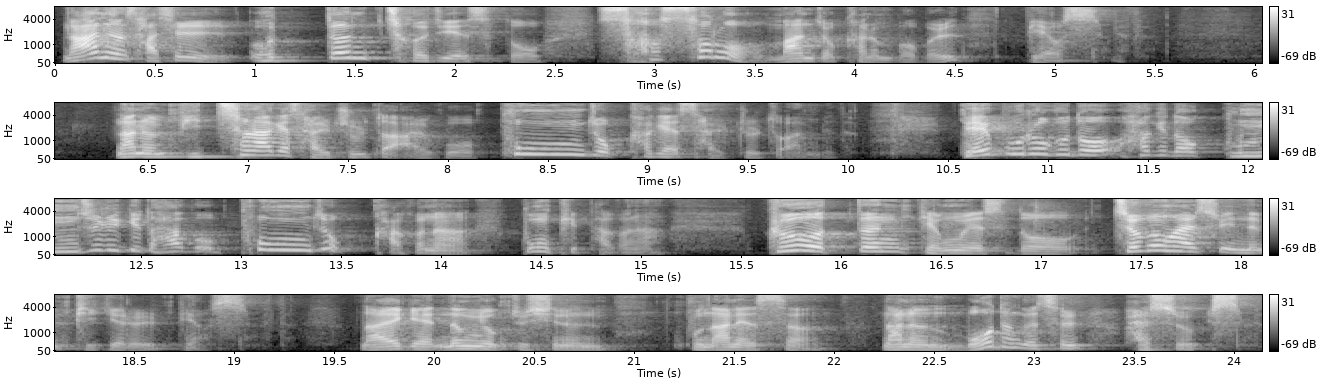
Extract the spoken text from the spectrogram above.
나는 사실 어떤 처지에서도 스스로 만족하는 법을 배웠습니다. 나는 비천하게 살 줄도 알고 풍족하게 살 줄도 압니다. 배부르기도 하기도 굶주리기도 하고 풍족하거나 궁핍하거나 그 어떤 경우에서도 적응할 수 있는 비결을 배웠습니다. 나에게 능력 주시는 분 안에서 나는 모든 것을 할 수 있습니다.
